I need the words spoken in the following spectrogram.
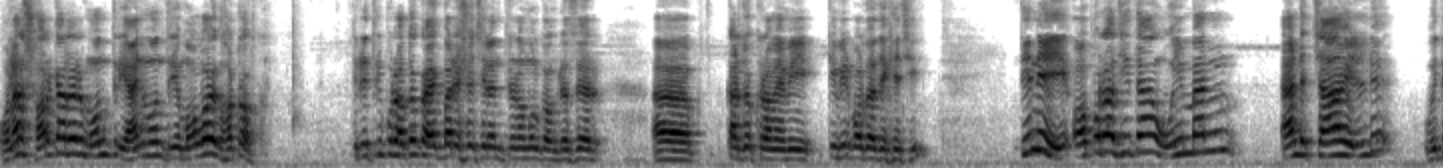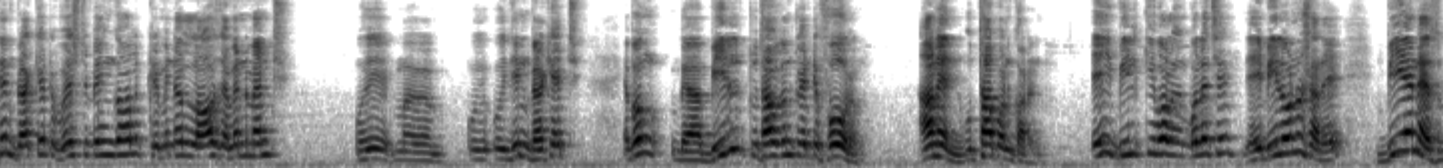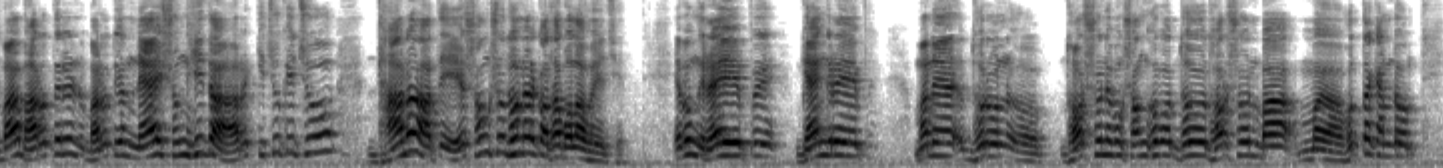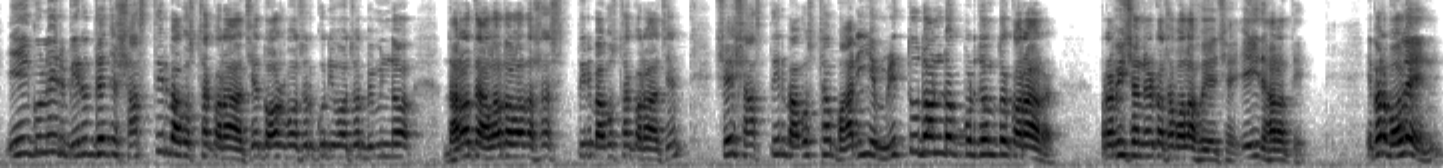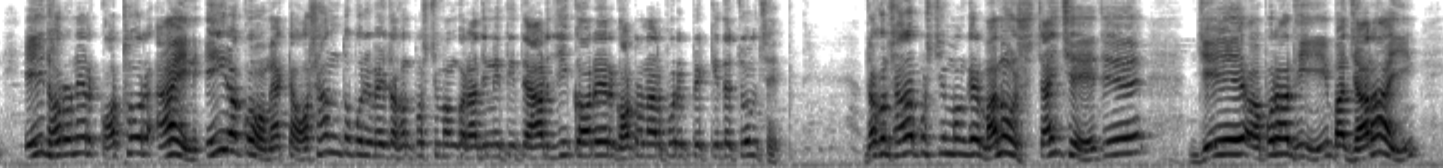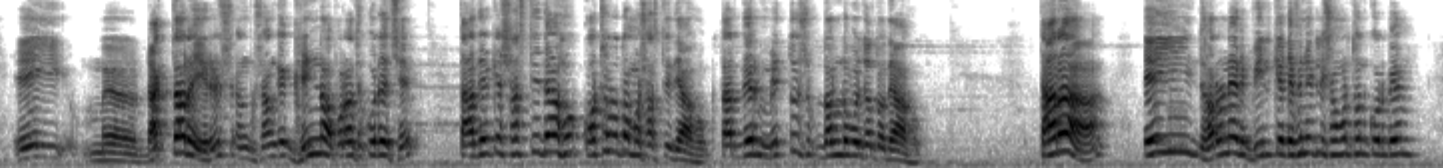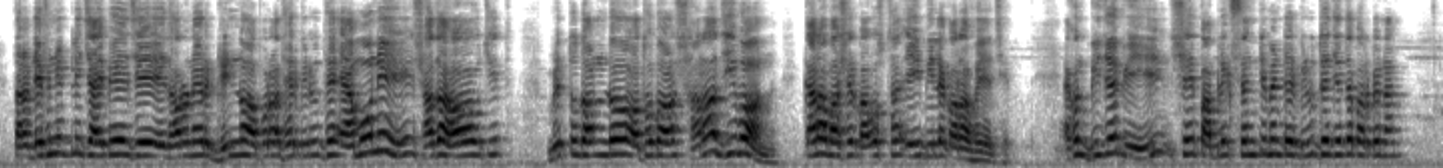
ওনার সরকারের মন্ত্রী, আইনমন্ত্রী মলয় ঘটক, তিনি ত্রিপুরাতেও কয়েকবার এসেছিলেন তৃণমূল কংগ্রেসের কার্যক্রমে আমি টিভির পর্দায় দেখেছি। তিনি Aparajita women and child within bracket West Bengal criminal laws amendment within bracket এবং bill two thousand twenty four আনেন, উত্থাপন করেন। এই বিল কি বল- বলেছে? এই বিল অনুসারে বিএনএস বা ভারতের, ভারতীয় ন্যায় সংহিতার কিছু কিছু ধারাতে সংশোধনের কথা বলা হয়েছে। এবং রেপ, গ্যাংরেপ মানে ধরুন ধর্ষণ এবং সংঘবদ্ধ ধর্ষণ বা হত্যাকাণ্ড, এইগুলির বিরুদ্ধে যে শাস্তির ব্যবস্থা করা আছে, দশ বছর, কুড়ি বছর বিভিন্ন ধারাতে আলাদা আলাদা শাস্তির ব্যবস্থা করা আছে, সেই শাস্তির ব্যবস্থা বাড়িয়ে মৃত্যুদণ্ড পর্যন্ত করার প্রভিশনের কথা বলা হয়েছে এই ধারাতে। এবার বলেন, এই ধরনের কঠোর আইন, এই রকম একটা অশান্ত পরিবেশ যখন পশ্চিমবঙ্গ রাজনীতিতে আরজি করের ঘটনার পরিপ্রেক্ষিতে চলছে, যখন সারা পশ্চিমবঙ্গের মানুষ চাইছে যে যে অপরাধী বা যারাই এই ডাক্তারের সঙ্গে ঘৃণ্য অপরাধ করেছে, তাদেরকে শাস্তি দেওয়া হোক, কঠোরতম শাস্তি দেওয়া হোক, তাদের মৃত্যু দণ্ড পর্যন্ত দেওয়া হোক, তারা এই ধরনের বিলকে ডেফিনেটলি সমর্থন করবে। তারা ডেফিনেটলি চাইবে যে এ ধরনের ঘৃণ্য অপরাধের বিরুদ্ধে এমনই সাজা হওয়া উচিত, মৃত্যুদণ্ড অথবা সারা জীবন কারাবাসের ব্যবস্থা এই বিলে করা হয়েছে। এখন বিজেপি সেই পাবলিক সেন্টিমেন্টের বিরুদ্ধে যেতে পারবে না।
